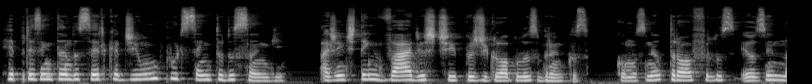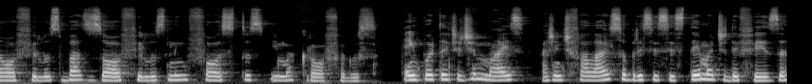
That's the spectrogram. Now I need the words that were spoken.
representando cerca de 1% do sangue. A gente tem vários tipos de glóbulos brancos, como os neutrófilos, eosinófilos, basófilos, linfócitos e macrófagos. É importante demais a gente falar sobre esse sistema de defesa,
